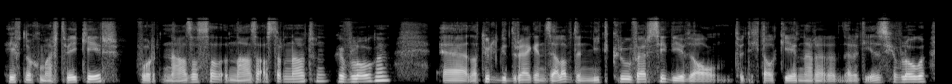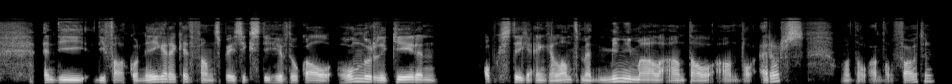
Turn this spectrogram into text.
heeft nog maar twee keer voor NASA-astronauten NASA gevlogen. Uh, natuurlijk de Dragon zelf, de niet-crew-versie, die heeft al een twintigtal keer naar, naar het ISS gevlogen. En die, die Falcon 9-raket van SpaceX, die heeft ook al honderden keren opgestegen en geland met minimale aantal, aantal errors, of aantal, aantal fouten.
